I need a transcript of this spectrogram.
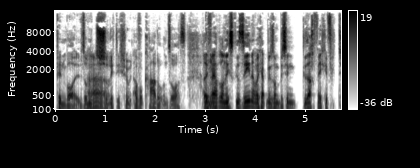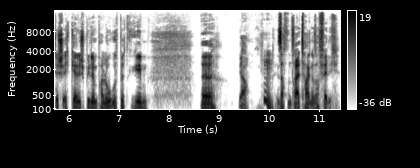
Pinball, so mit Ah. so richtig schön mit Avocado und sowas. Also ich habe noch nichts gesehen, aber ich habe mir so ein bisschen gesagt, welche Tische ich gerne spiele, ein paar Logos mitgegeben. Äh, ja, Hm. ich sagte, in drei Tagen ist er fertig.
